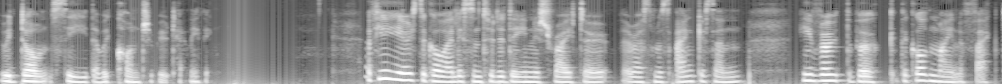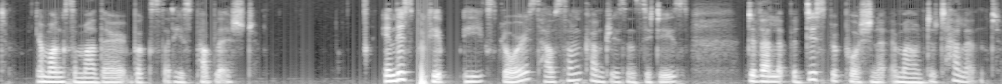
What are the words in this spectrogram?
we don't see that we contribute to anything. A few years ago, I listened to the Danish writer Rasmus Ankersen. He wrote the book The Gold Mine Effect, among some other books that he's published. In this book, he, he explores how some countries and cities develop a disproportionate amount of talent.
